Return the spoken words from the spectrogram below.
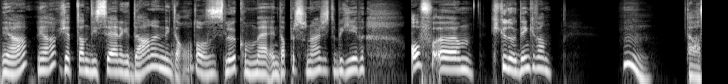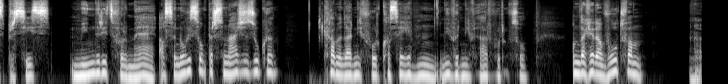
Ja, ja, je hebt dan die scène gedaan en ik dacht, oh, dat was eens leuk om mij in dat personage te begeven. Of ehm, je kunt ook denken van, hmm, dat was precies minder iets voor mij. Als ze nog eens zo'n personage zoeken, ik ga me daar niet voor. Ik ga zeggen, hmm, liever niet daarvoor of zo. Omdat je dan voelt van, Ja.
